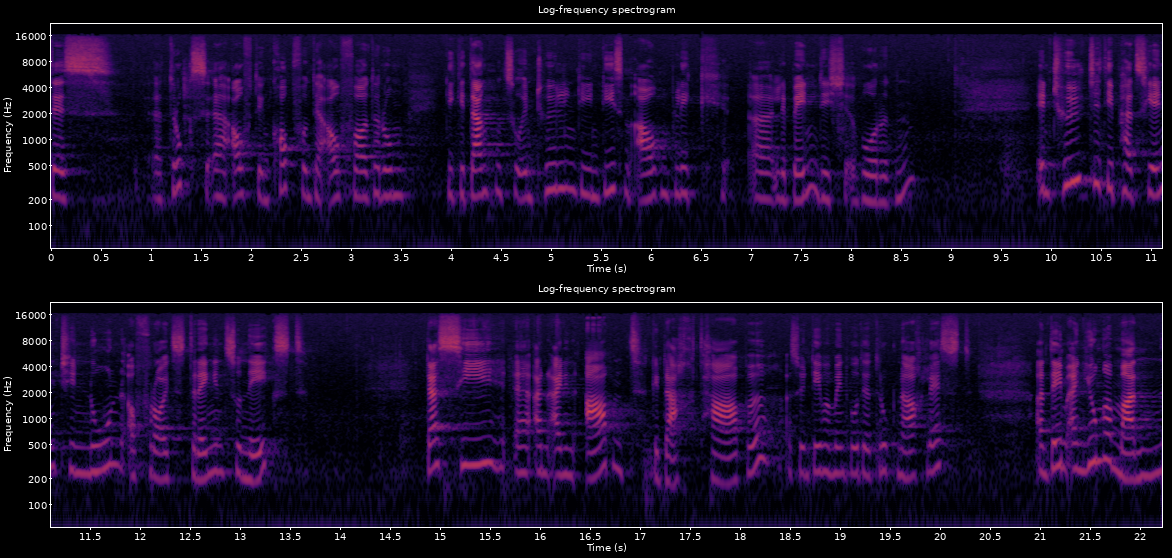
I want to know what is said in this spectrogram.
des Drucks auf den Kopf und der Aufforderung, die Gedanken zu enthüllen, die in diesem Augenblick lebendig wurden, enthüllte die Patientin nun auf Freuds Drängen zunächst, dass sie äh, an einen Abend gedacht habe, also in dem Moment, wo der Druck nachlässt, an dem ein junger Mann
